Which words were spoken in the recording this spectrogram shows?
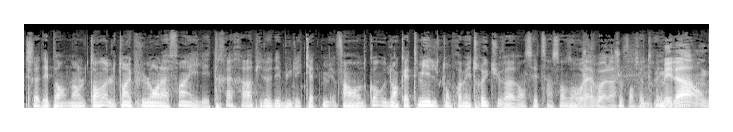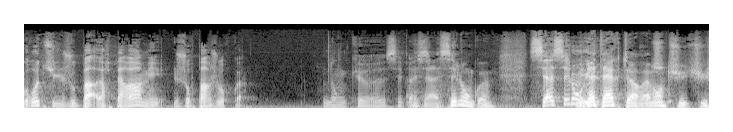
Ça dépend. Dans le temps, le temps est plus long à la fin. Il est très très rapide au début. Les 4000, enfin, dans 4000, ton premier truc, tu vas avancer de 500 ans. Ouais, je crois. voilà. Je force. Mais là, en gros, tu le joues pas heure par heure, mais jour par jour, quoi. Donc, euh, c'est pas. Ouais, c'est assez long, quoi. c'est assez long. Mais là, t'es acteur, vraiment, tu, tu,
